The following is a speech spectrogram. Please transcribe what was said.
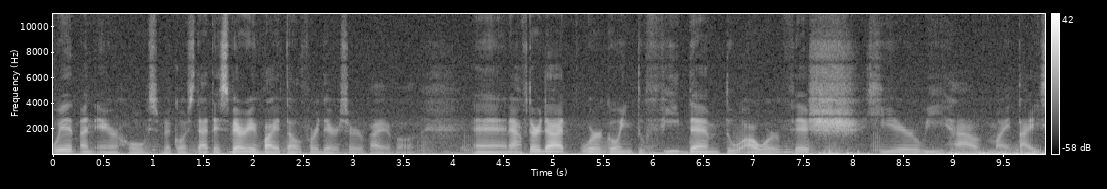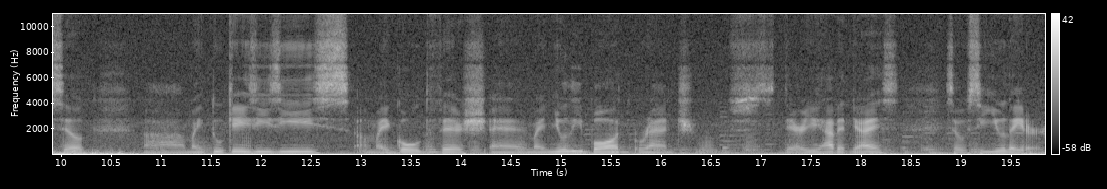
with an air hose because that is very vital for their survival. And after that we're going to feed them to our fish. Here we have my Thai silk uh, my 2 ZZs, uh, my goldfish, and my newly bought ranchus. There you have it guys. So see you later.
